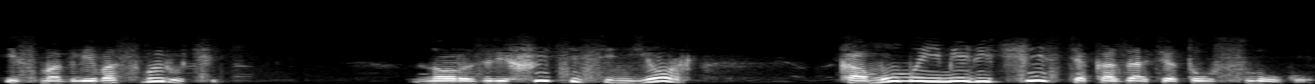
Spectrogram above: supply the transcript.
и смогли вас выручить. Но разрешите, сеньор, кому мы имели честь оказать эту услугу?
